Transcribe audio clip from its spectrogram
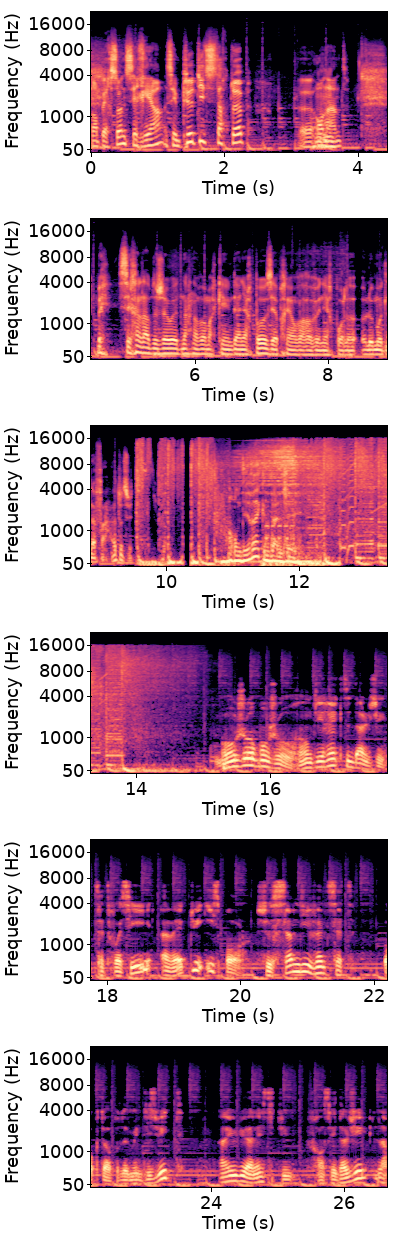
100 personnes, c'est rien, c'est une petite start-up euh, en mhm. Inde. C'est Khaled Abdeljawed, on va marquer une dernière pause et après on va revenir pour le, le mot de la fin. A tout de suite. En direct d'Alger. Bonjour, bonjour, en direct d'Alger, cette fois-ci avec du e-sport. Ce samedi 27 octobre 2018 a eu lieu à l'Institut français d'Alger la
